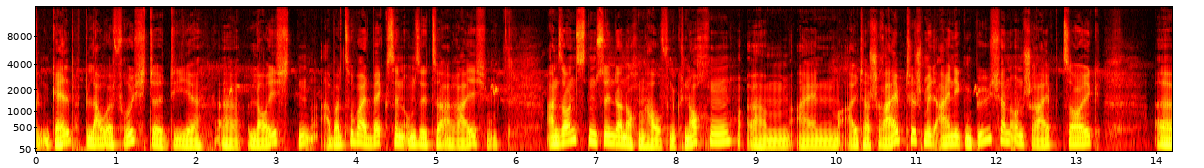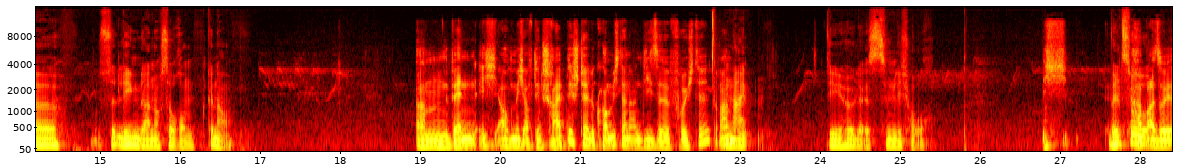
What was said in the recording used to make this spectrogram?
gelb-blaue Früchte, die äh, leuchten, aber zu weit weg sind, um sie zu erreichen. Ansonsten sind da noch ein Haufen Knochen, ähm, ein alter Schreibtisch mit einigen Büchern und Schreibzeug äh, liegen da noch so rum. Genau. Ähm, wenn ich auf mich auf den Schreibtisch stelle, komme ich dann an diese Früchte dran? Nein. Die Höhle ist ziemlich hoch. Ich habe also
